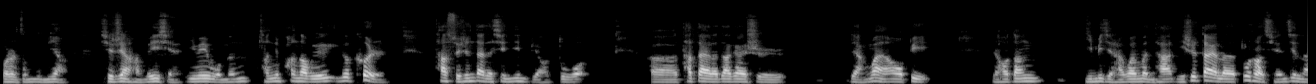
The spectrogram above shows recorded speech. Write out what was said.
或者怎么怎么样。其实这样很危险，因为我们曾经碰到过一个客人，他随身带的现金比较多，呃，他带了大概是两万澳币，然后当移民检察官问他你是带了多少钱进来，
